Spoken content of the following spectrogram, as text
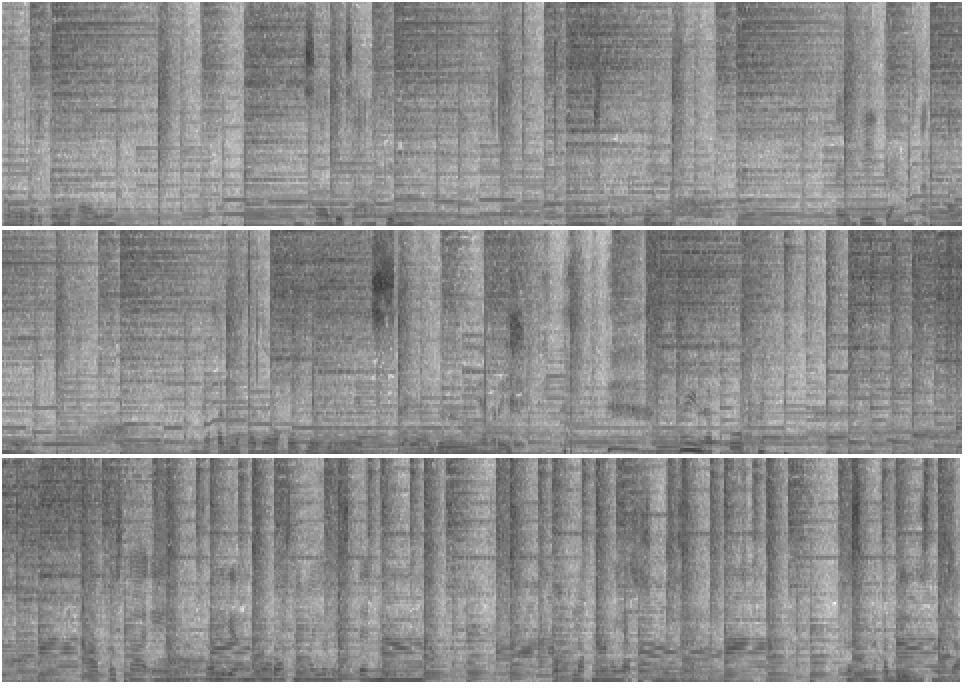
So, ito na tayo. Ang sabi sa akin ng mabait kong kaibigan at amo, maglakad-lakad daw ako 30 minutes, kaya yun ang nangyari. Ay, nako. Tapos kain. Actually, anong oras na ngayon is 10 o'clock na maya susunod siya. Kasi nakabihis na siya.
